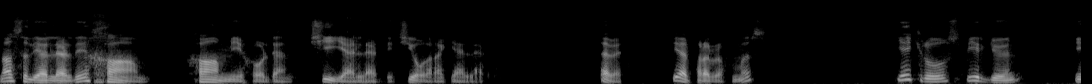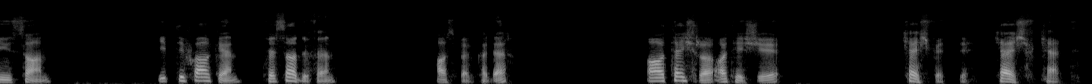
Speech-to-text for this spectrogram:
nasıl yerlerdi? Ham. Ham mihorden. Çiğ yerlerdi. Çiğ olarak yerlerdi. Evet. Diğer paragrafımız. Yekruz bir gün insan ittifaken, tesadüfen, hasbel kader, ateşra ateşi keşfetti. Keşfkert.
